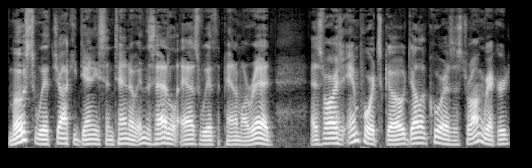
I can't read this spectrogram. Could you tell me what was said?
most with jockey Danny Centeno in the saddle, as with Panama Red. As far as imports go, Delacour has a strong record,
